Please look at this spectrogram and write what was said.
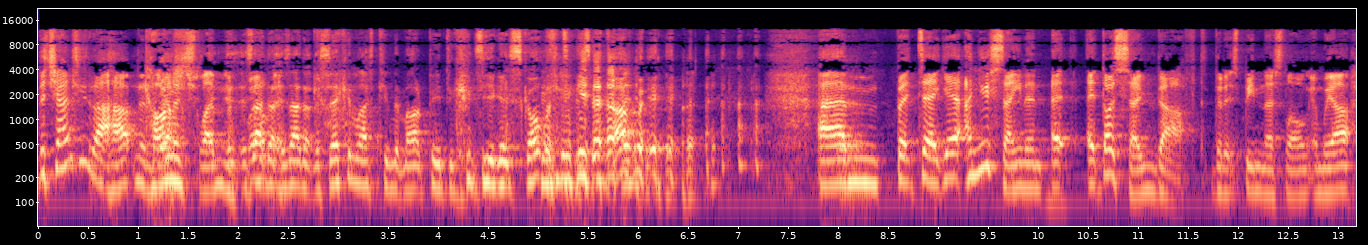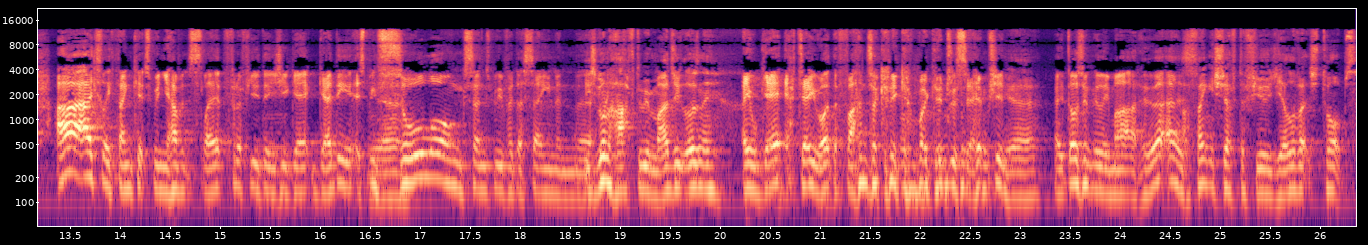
The chances of that happening Carnage. slim. Is, is, weren't that, they? is that not the second last team that Mark paid to go see against Scotland? Zimbabwe? Um, but uh, yeah, a new signing. It, it does sound daft that it's been this long, and we are. I actually think it's when you haven't slept for a few days you get giddy. It's been Yeah. so long since we've had a signing. That he's going to have to be magic, though, isn't he? I'll get. I tell you what, the fans are going to give him a good reception. Yeah. It doesn't really matter who it is. I think he shift a few Jelavic tops.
